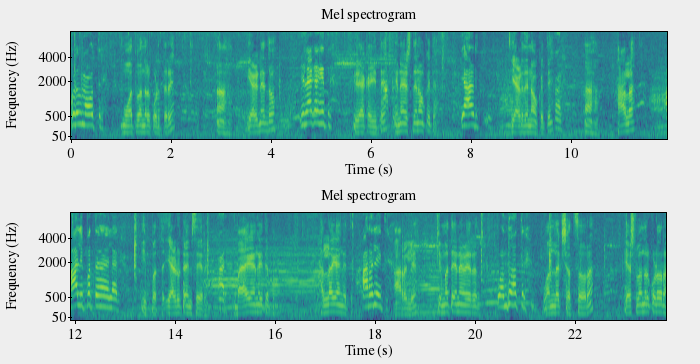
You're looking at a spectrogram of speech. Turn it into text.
ಕೊಡೋದು ಮೂವತ್ತು ರೀ. ಮೂವತ್ತು ಬಂದ್ರೆ ಕೊಡ್ತೀರಿ. ಹಾಂ ಎರಡನೇದು? ಇಲಾಕಾಗೈತ್ರಿ ಇಳ್ಯಾಕೈತೆ ಇನ್ನೂ ಎಷ್ಟು ದಿನ ಹೋಗೈತೆ? ಎರಡು. ಎರಡು ದಿನ ಹೋಗೈತಿ. ಹಾಂ ರೀ. ಹಾಂ ಹಾಂ. ಹಾಲು? ಹಾಲು ಇಪ್ಪತ್ತು ಇಲ್ಲ ರೀ. ಇಪ್ಪತ್ತು. ಎರಡು ಟೈಮ್ ಸೇರಿ. ಹಾಂ ರೀ. ಬಾಯಾಗ ಹೆಂಗೈತೆಪ್ಪ? ಹಲ್ಲಾಗ ಹೆಂಗೈತೆ? ಆರಲ್ಲಿ ಐತ್ರಿ. ಆರಲ್ಲಿ. ಕಿಮ್ಮತ್ತು ಏನು ಹೇಳಿರೋದು? ಒಂದು ಹತ್ತು ರೀ. ಒಂದು ಲಕ್ಷ ಹತ್ತು ಸಾವಿರ. ಎಷ್ಟು ಬಂದ್ರೆ ಕೊಡೋರ?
